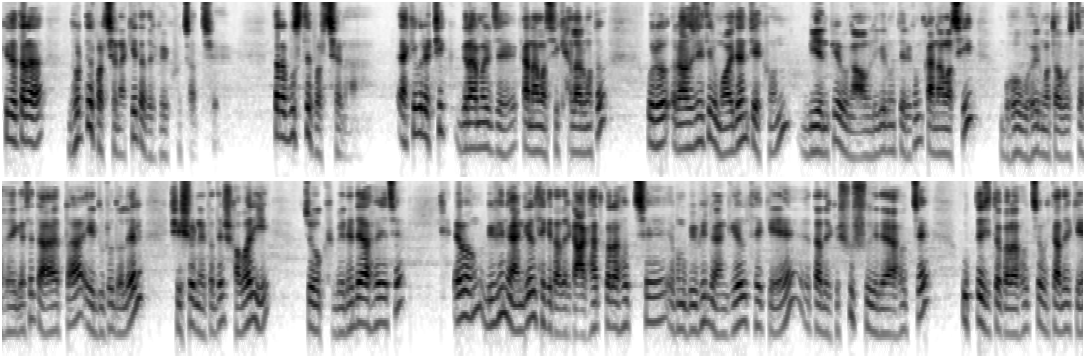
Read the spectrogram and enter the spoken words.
কিন্তু তারা ধরতে পারছে না কে তাদেরকে খোঁচাচ্ছে। তারা বুঝতে পারছে না। একেবারে ঠিক গ্রামের যে কানামাছি খেলার মতো, পুরো রাজনীতির ময়দানটি এখন বিএনপি এবং আওয়ামী লীগের মতো এরকম কানামাছি বহু বহের মতো অবস্থা হয়ে গেছে। তা এই দুটো দলের শীর্ষ নেতাদের সবারই চোখ বেঁধে দেওয়া হয়েছে। এবং বিভিন্ন অ্যাঙ্গেল থেকে তাদেরকে আঘাত করা হচ্ছে এবং বিভিন্ন অ্যাঙ্গেল থেকে তাদেরকে সুশুয়ে দেওয়া হচ্ছে, উত্তেজিত করা হচ্ছে এবং তাদেরকে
